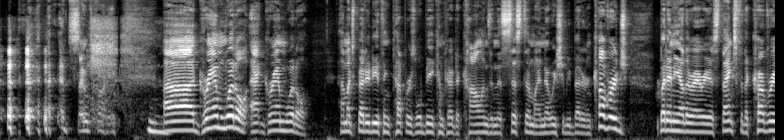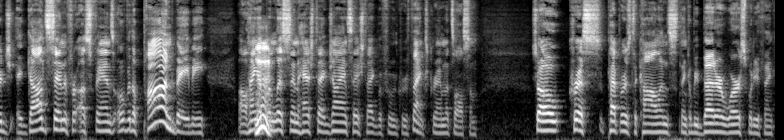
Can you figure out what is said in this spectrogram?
it's so funny. Uh, Graham Whittle at Graham Whittle. How much better do you think Peppers will be compared to Collins in this system? I know we should be better in coverage, but any other areas? Thanks for the coverage. A godsend for us fans over the pond, baby. I'll hang up and listen. Hashtag Giants. Hashtag Buffoon Crew. Thanks, Graham. That's awesome. So, Chris, Peppers to Collins. Think he'll be better, worse? What do you think?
